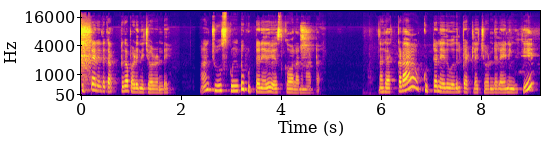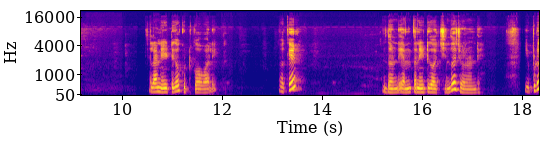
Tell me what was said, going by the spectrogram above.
కుట్టు అనేది కరెక్ట్గా పడింది చూడండి. మనం చూసుకుంటూ కుట్టు అనేది వేసుకోవాలన్నమాట. నాకు ఎక్కడ కుట్టు అనేది వదిలిపెట్టలేదు చూడండి లైనింగ్కి. ఇలా నీట్గా కుట్టుకోవాలి. ఓకే? ఇదండి ఎంత నీట్గా వచ్చిందో చూడండి. ఇప్పుడు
